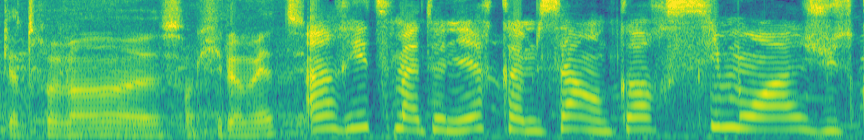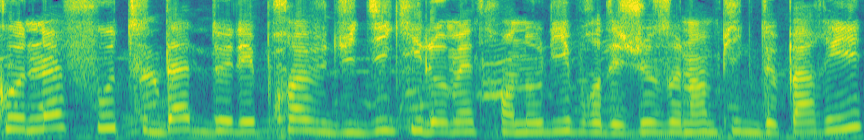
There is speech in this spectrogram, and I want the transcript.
80, 100 km. Un rythme à tenir comme ça encore 6 mois jusqu'au 9 août, date de l'épreuve du 10 km en eau libre des Jeux Olympiques de Paris.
